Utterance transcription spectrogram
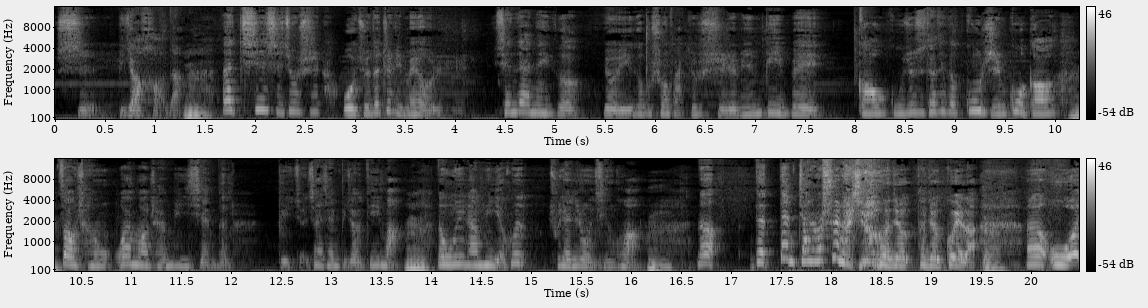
是比较好的。嗯那其实就是我觉得这里面有现在那个有一个说法，就是人民币被高估，就是它这个估值过高，造成外贸产品显得比较价钱比较低嘛。嗯那无印良品也会出现这种情况。嗯，那但但加上税了之后就 它就贵了。对，呃，我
